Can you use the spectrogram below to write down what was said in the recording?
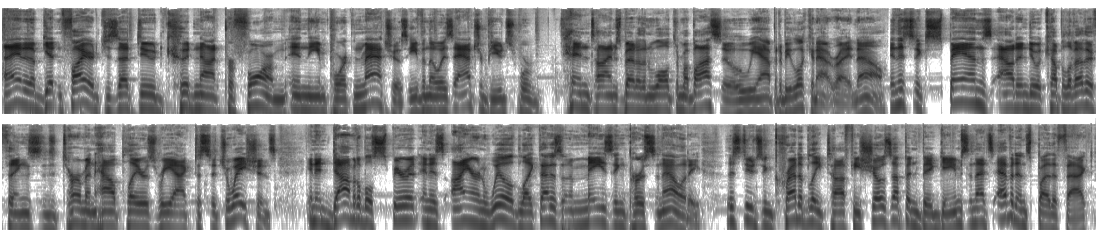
I ended up getting fired because that dude could not perform in the important matches, even though his attributes were 10 times better than Walter Mabasso, who we happen to be looking at right now. And this expands out into a couple of other things to determine how players react to situations. An indomitable spirit and his iron willed, like that is an amazing personality. This dude's incredibly tough. He shows up in big games, and that's evidenced by the fact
